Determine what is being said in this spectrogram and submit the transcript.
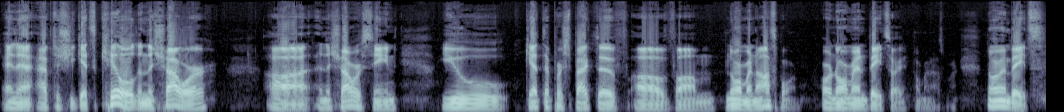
and after she gets killed in the shower, uh, in the shower scene, you get the perspective of um, Norman Osborn or Norman Bates. Sorry, Norman Osborn, Norman Bates,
